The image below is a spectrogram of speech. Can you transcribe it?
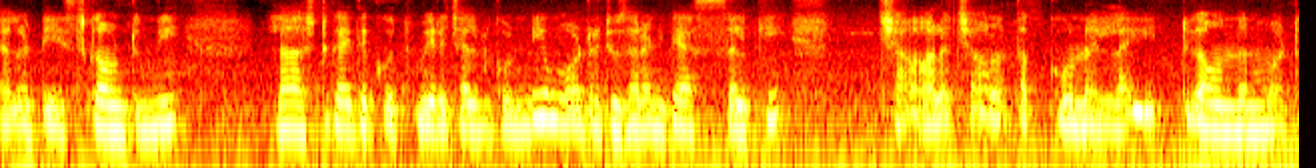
చాలా టేస్ట్గా ఉంటుంది. లాస్ట్గా అయితే కొత్తిమీర చల్లుకోండి. వాటర్ చూసారంటే అస్సలకి చాలా చాలా తక్కువ ఉన్నాయి. లైట్గా ఉందన్నమాట.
